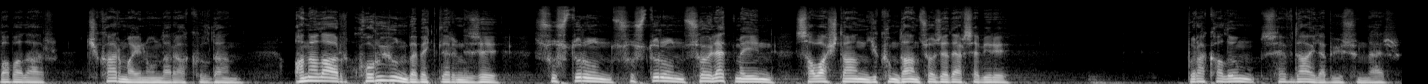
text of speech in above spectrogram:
Babalar, çıkarmayın onları akıldan. Analar, koruyun bebeklerinizi. Susturun, susturun, söyletmeyin, savaştan, yıkımdan söz ederse biri. Bırakalım sevdayla büyüsünler.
